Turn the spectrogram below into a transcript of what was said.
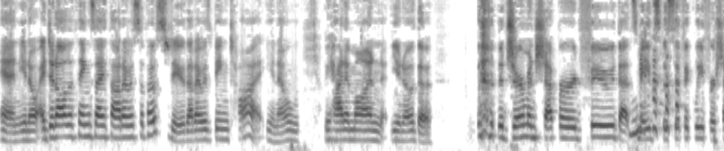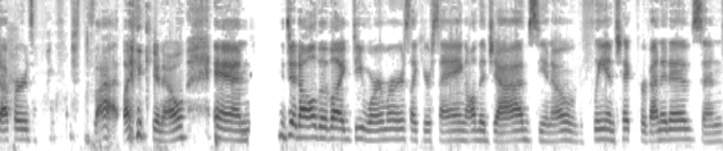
And, you know, I did all the things I thought I was supposed to do that I was being taught. You know, we had him on, you know, the the German Shepherd food that's made specifically for shepherds. I'm like, what is that? Like, you know, and did all the like dewormers, like you're saying, all the jabs, you know, the flea and tick preventatives. And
